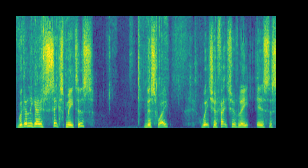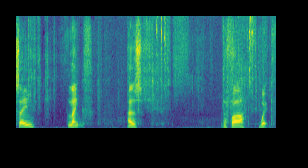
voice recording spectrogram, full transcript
We're going to go six meters this way, which effectively is the same length as the far width.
